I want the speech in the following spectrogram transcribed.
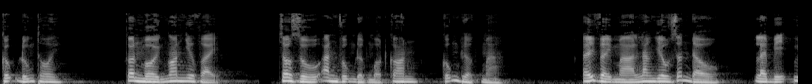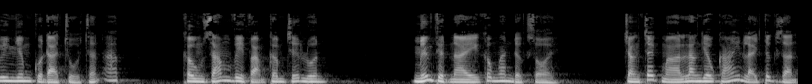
Cũng đúng thôi, con mồi ngon như vậy, cho dù ăn vụng được một con cũng được mà. Ấy vậy mà Lăng Diêu dẫn đầu lại bị uy nghiêm của đà chủ trấn áp, không dám vi phạm cấm chế luôn. Miếng thịt này không ăn được rồi. Chẳng trách mà Lăng Diêu cái lại tức giận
